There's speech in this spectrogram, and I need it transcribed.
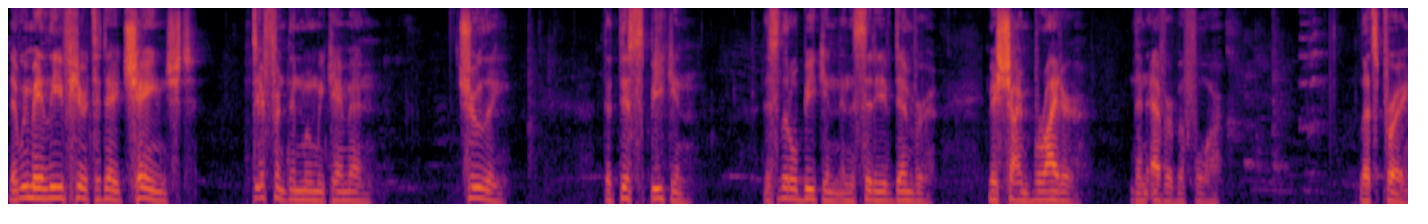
that we may leave here today changed, different than when we came in. Truly, that this beacon, this little beacon in the city of Denver, may shine brighter than ever before. Let's pray.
